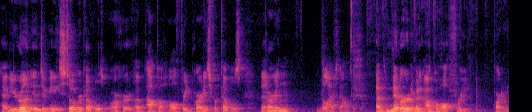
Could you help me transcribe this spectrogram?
have you run into any sober couples or heard of alcohol-free parties for couples that are in the lifestyle? I've never heard of an alcohol-free party.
